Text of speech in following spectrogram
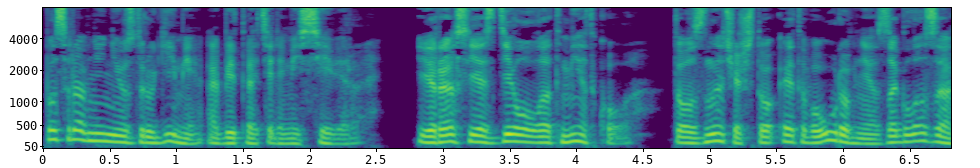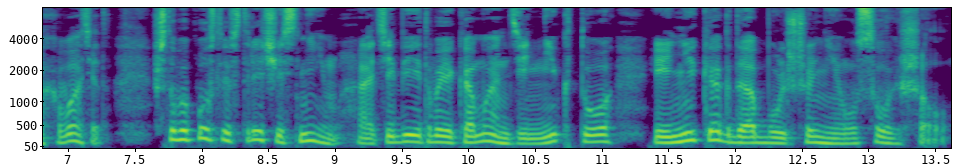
по сравнению с другими обитателями Севера. И раз я сделал отметку, то значит, что этого уровня за глаза хватит, чтобы после встречи с ним о тебе и твоей команде никто и никогда больше не услышал.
